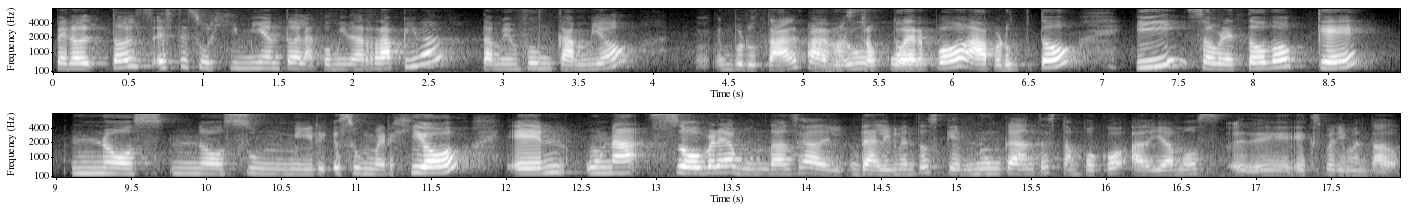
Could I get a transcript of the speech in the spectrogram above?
Pero todo este surgimiento de la comida rápida también fue un cambio brutal para nuestro cuerpo, abrupto, y sobre todo que nos, nos sumergió en una sobreabundancia de, alimentos que nunca antes tampoco habíamos eh, experimentado.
